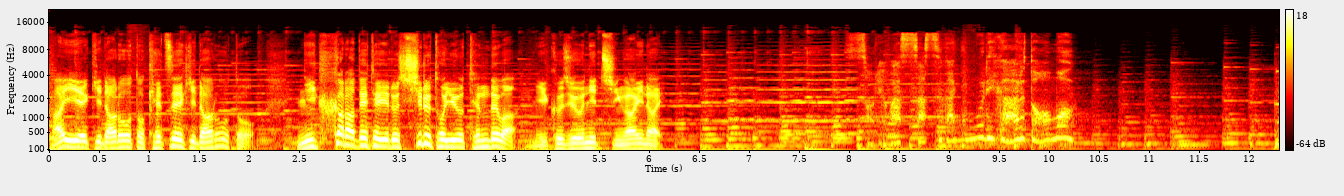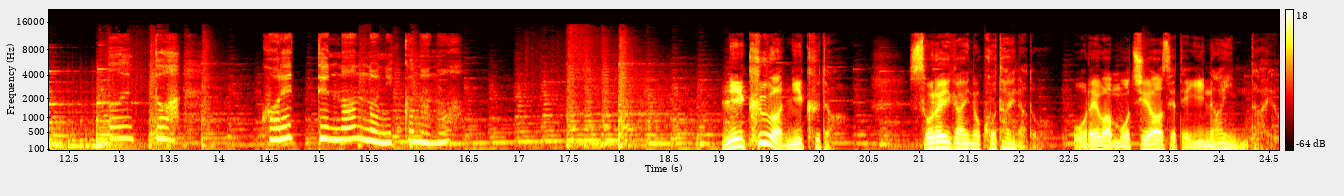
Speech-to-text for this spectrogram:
体液だろうと血液だろうと肉から出ている汁という点では肉汁に違いない。それはさすがに無理があると思う。うんとこれって何の肉なの？肉は肉だ。それ以外の答えなど俺は持ち合わせていないんだよ。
